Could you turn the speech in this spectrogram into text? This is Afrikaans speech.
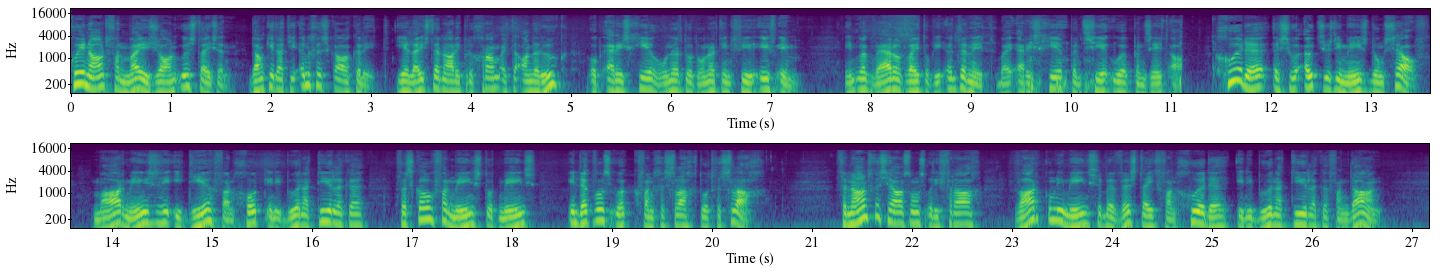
Goeienaand van my, Jean Oosthuizen. Dankie dat jy ingeskakel het. Jy luister na die program uit 'n ander hoek op RSG 100 tot 104 FM en ook wêreldwyd op die internet by rsg.co.za. Gode is so oud soos die mensdom self, maar mense se idee van God en die bonatuurlike verskil van mens tot mens en dikwels ook van geslag tot geslag. Vanaand gesels ons oor die vraag: Waar kom die mense bewustheid van gode en die bonatuurlike vandaan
